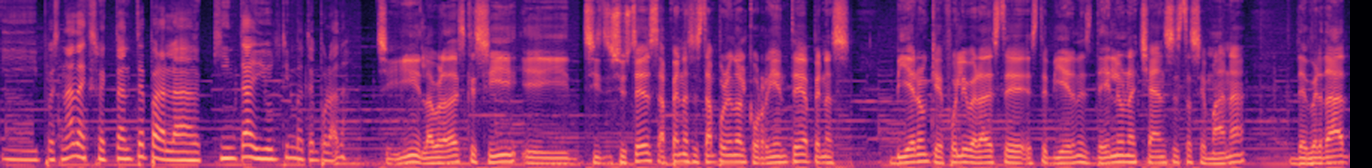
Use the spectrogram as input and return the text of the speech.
y pues nada, expectante para la quinta y última temporada. Sí, la verdad es que sí. Y si, si ustedes apenas se están poniendo al corriente, apenas vieron que fue liberada este, este viernes, denle una chance esta semana. De verdad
